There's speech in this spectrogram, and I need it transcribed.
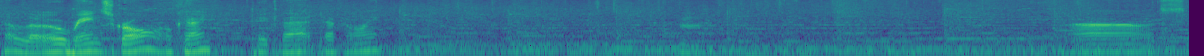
Hello, rain scroll. Okay, take that definitely. Hmm. Uh, let's see.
